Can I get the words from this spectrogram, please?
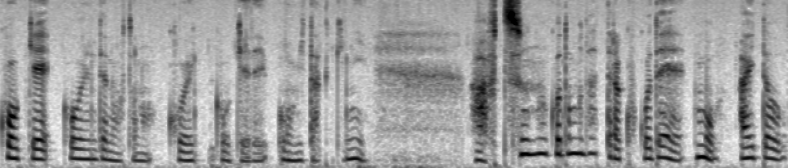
光景公園でのその光景でを見た時に「あ普通の子供だったらここでもう相手を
